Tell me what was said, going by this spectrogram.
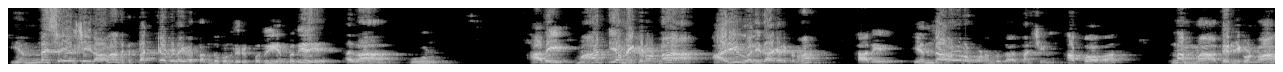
எந்த செயல் செய்தாலும் அதுக்கு தக்க விளைவை தந்து கொண்டிருப்பது என்பது அதுதான் ஊழ். அதை மாற்றி அமைக்கணும்னா அறிவு வலிதாக இருக்கணும். அது எந்த அளவுல உணர்ந்துதான் தான் செய்யணும். அப்போ நம்ம தெரிஞ்சுக்கொண்டோம்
